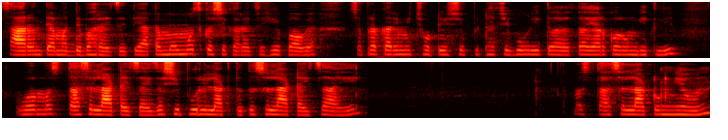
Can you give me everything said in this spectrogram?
सारण त्यामध्ये भरायचं आहे ते. आता मोमोज कसे करायचे हे पाहूया. अशा प्रकारे मी छोटीशी पिठाची गोळी त तयार करून घेतली व मस्त असं लाटायचं आहे. जशी पुरी लाटतो तसं लाटायचं आहे. मस्त असं लाटून घेऊन.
